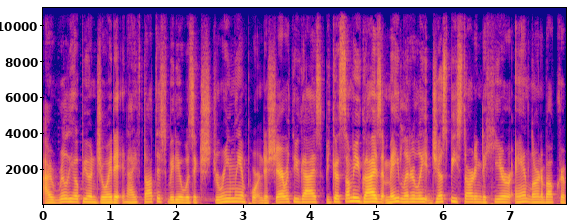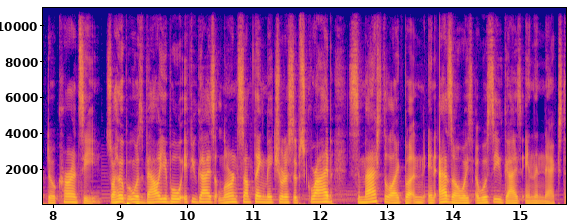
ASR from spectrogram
I really hope you enjoyed it and I thought this video was extremely important to share with you guys because some of you guys may literally just be starting to hear and learn about cryptocurrency. So I hope it was valuable. If you guys learned something, make sure to subscribe, smash the like button, and as always, I will see you guys in the next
